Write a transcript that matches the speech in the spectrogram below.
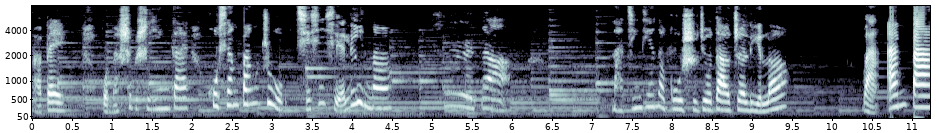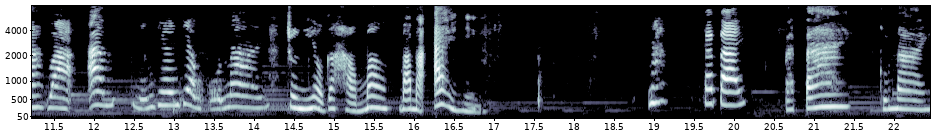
宝贝，我们是不是应该互相帮助、齐心协力呢？是的。那今天的故事就到这里了，晚安吧。晚安，明天见，Good night。祝你有个好梦，妈妈爱你。那，拜拜。拜拜，Good night。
